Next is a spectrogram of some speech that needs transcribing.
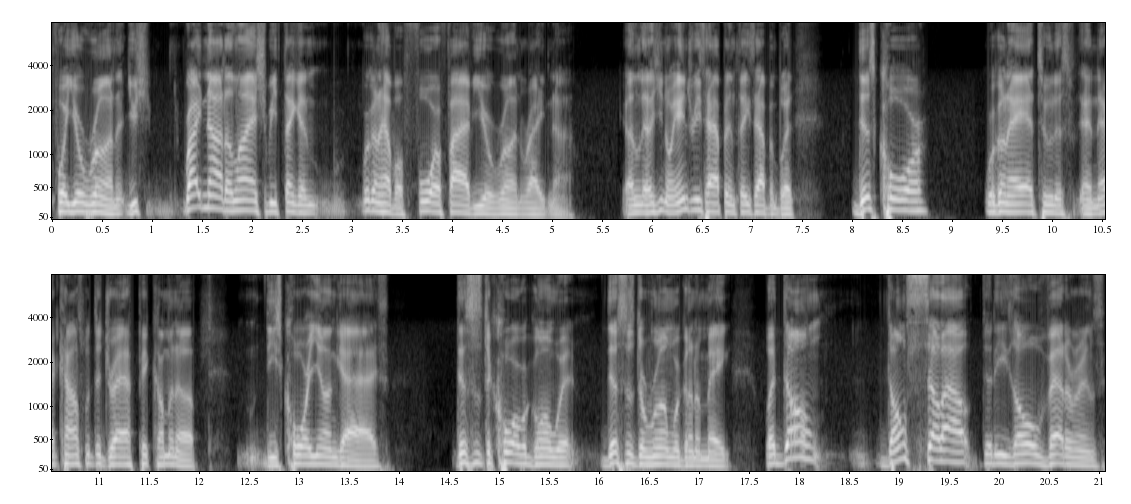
for your run. You should, right now the Lions should be thinking we're going to have a four or five year run right now, unless you know injuries happen, things happen. But this core we're going to add to this, and that counts with the draft pick coming up. These core young guys. This is the core we're going with. This is the run we're going to make. But don't don't sell out to these old veterans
